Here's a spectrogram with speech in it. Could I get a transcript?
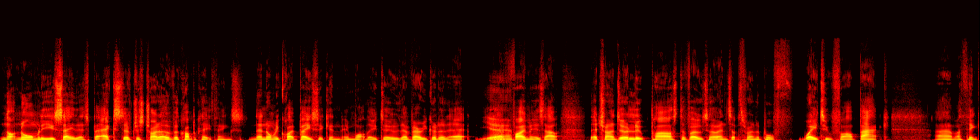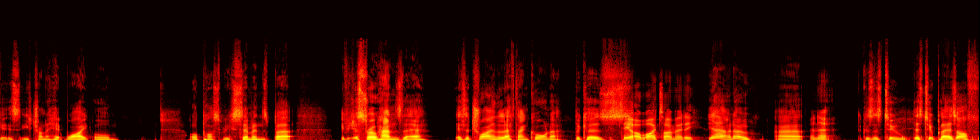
not normally you say this, but Exeter have just tried to overcomplicate things. They're normally quite basic in, in what they do. They're very good at it. They're Yeah. five meters out. They're trying to do a loop pass. Devoto ends up throwing the ball f- way too far back. Um, I think it's, he's trying to hit White or or possibly Simmonds. But if you just throw hands there, it's a try in the left hand corner because TRY time, Eddie, yeah, I know. Uh, isn't it? because there's two there's two players off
